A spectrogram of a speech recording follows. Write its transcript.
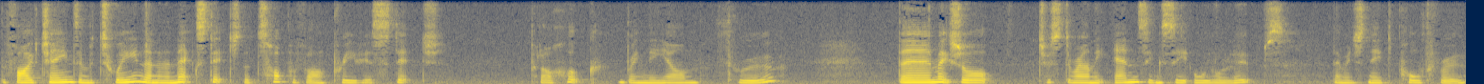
the five chains in between, then in the next stitch, the top of our previous stitch, our hook bring the yarn through. Then make sure just around the ends you can see all your loops. Then we just need to pull through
